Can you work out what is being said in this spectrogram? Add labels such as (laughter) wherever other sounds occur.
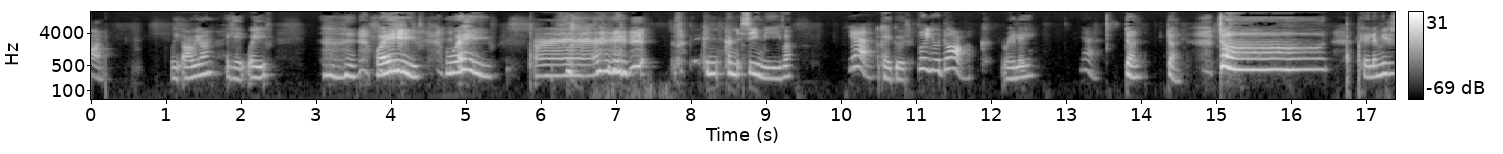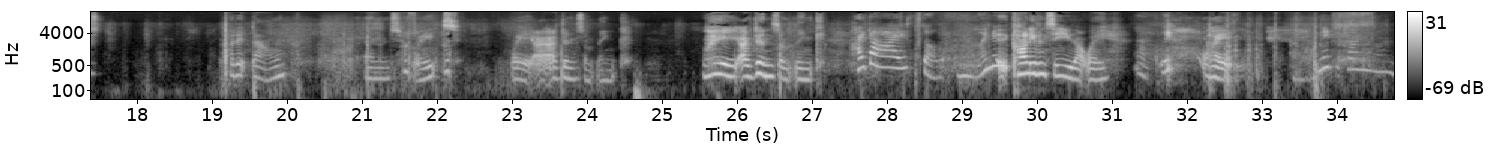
On. Wait, are we on? Okay, wave. (laughs) wave. Wave. Uh, (laughs) can can it see me, Eva? Yeah, Okay, good. but you're dark. Really? Yeah. Done. Done. Done. Okay, let me just put it down and wait. Wait, I, I've done something. Wait, I've done something. Hi guys. So my name. It can't even see you that way. Wait. (laughs) Need to turn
